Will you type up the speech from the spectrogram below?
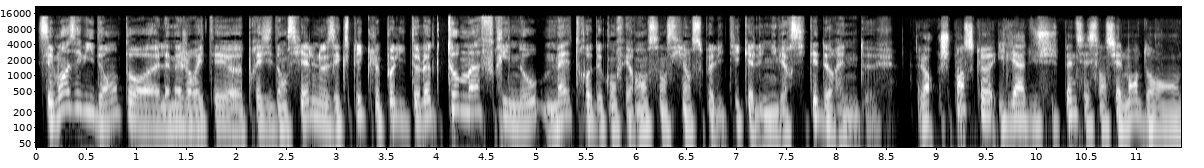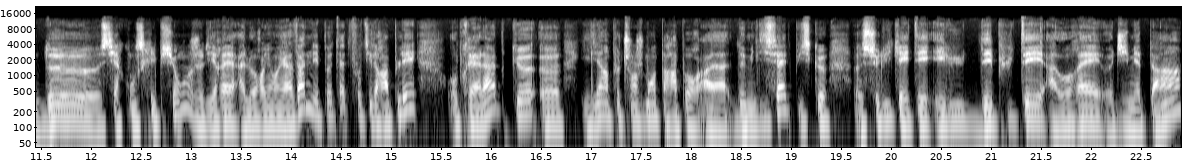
c'est moins évident pour euh, la majorité euh, présidentielle, nous explique le politologue Thomas Frino, maître de conférence en sciences politiques à l'université de Rennes 2. Alors, je pense qu'il y a du suspense essentiellement dans deux euh, circonscriptions, je dirais à Lorient et à Vannes, mais peut-être faut-il rappeler au préalable qu'il euh, y a un peu de changement par rapport à 2017, puisque euh, celui qui a été élu député à Auray, Jimmy Perrin,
